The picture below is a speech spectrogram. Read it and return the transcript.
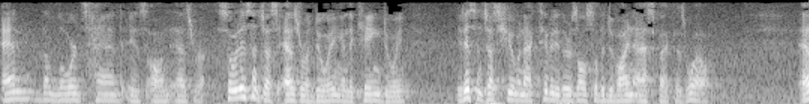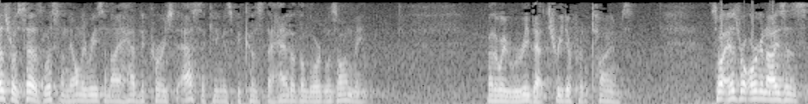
And the Lord's hand is on Ezra. So it isn't just Ezra doing and the king doing. It isn't just human activity, there's also the divine aspect as well. Ezra says, Listen, the only reason I had the courage to ask the king is because the hand of the Lord was on me. By the way, we read that three different times. So Ezra organizes,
